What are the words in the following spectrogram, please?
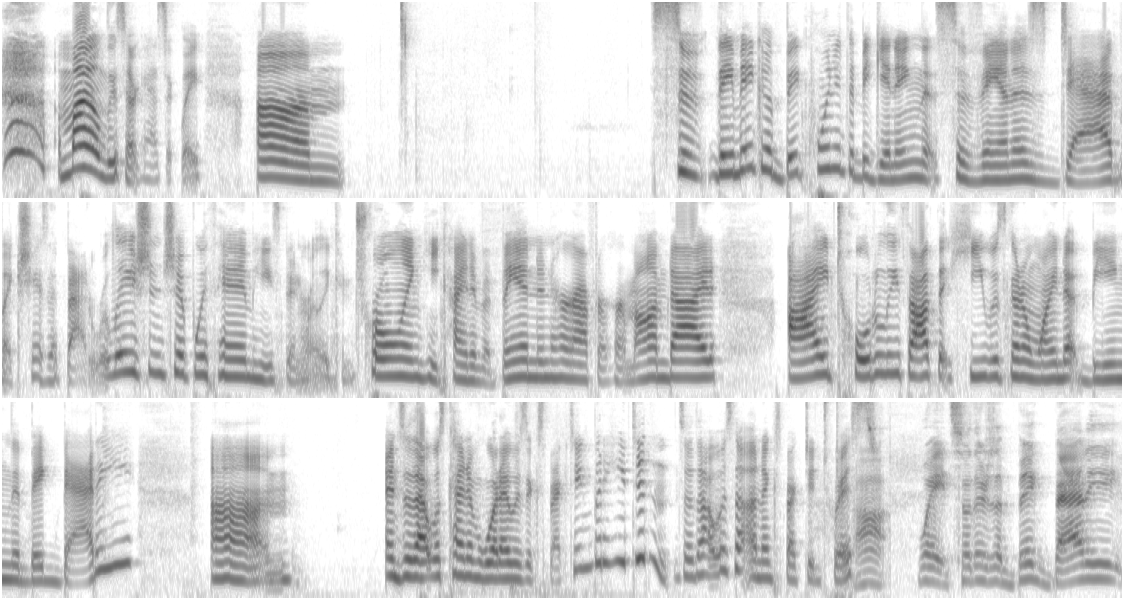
mildly sarcastically. Um, so they make a big point at the beginning that Savannah's dad, like she has a bad relationship with him. He's been really controlling. He kind of abandoned her after her mom died. I totally thought that he was going to wind up being the big baddie. Um, and so that was kind of what I was expecting, but he didn't. So that was the unexpected twist. Ah, wait, so there's a big baddie.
